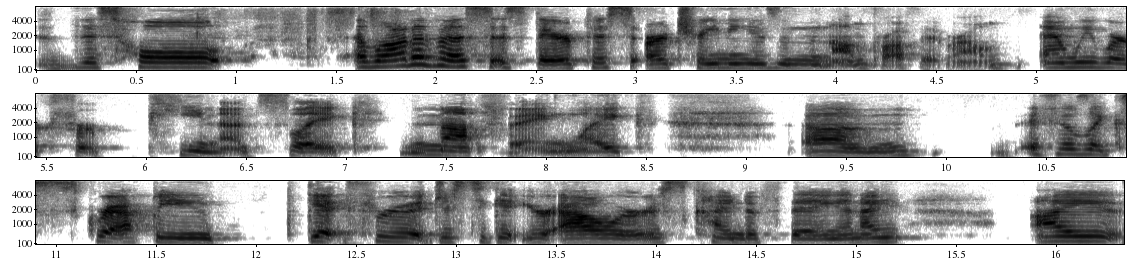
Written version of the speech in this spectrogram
this whole a lot of us as therapists, our training is in the nonprofit realm, and we work for peanuts, like nothing. Like um, it feels like scrappy, get through it just to get your hours kind of thing. And I, I,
